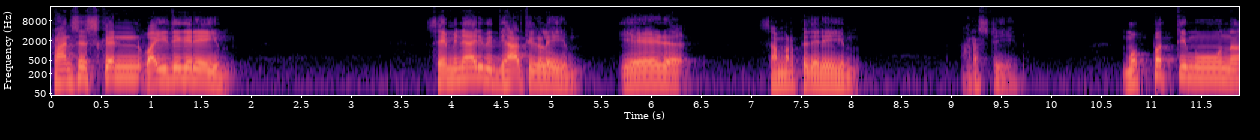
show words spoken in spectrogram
ഫ്രാൻസിസ്കൻ വൈദികരെയും സെമിനാരി വിദ്യാർത്ഥികളെയും ഏഴ് സമർപ്പിതരെയും അറസ്റ്റ് ചെയ്തു. മുപ്പത്തിമൂന്ന്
